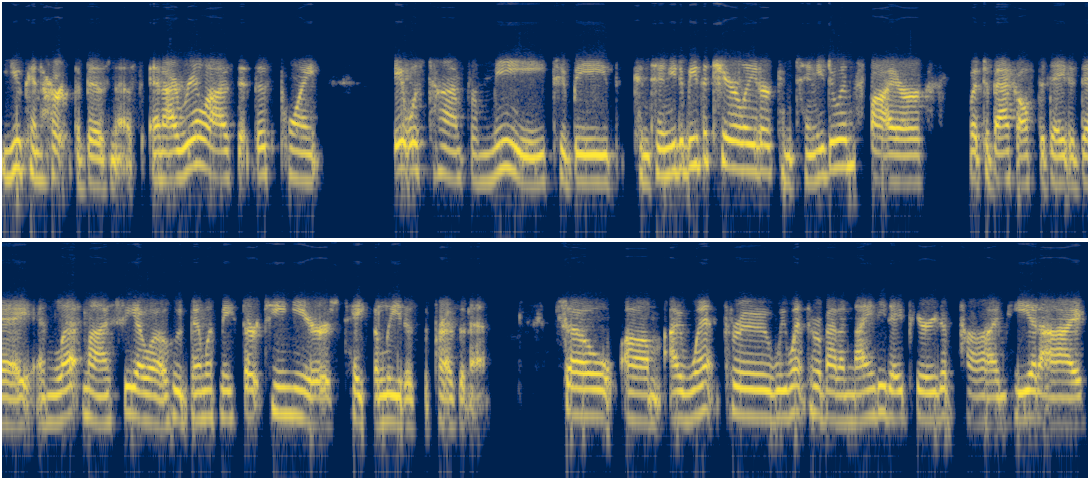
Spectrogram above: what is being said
you can hurt the business. And I realized at this point it was time for me to be continue to be the cheerleader, continue to inspire, but to back off the day to day and let my COO, who'd been with me 13 years, take the lead as the president. So um, I went through, we went through about a 90 day period of time, he and I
